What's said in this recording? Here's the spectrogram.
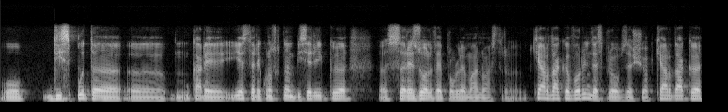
o dispută uh, care este recunoscută în biserică uh, să rezolve problema noastră. Chiar dacă vorbim despre 88, chiar dacă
